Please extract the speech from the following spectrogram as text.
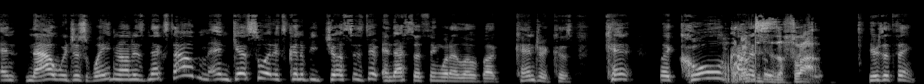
and now we're just waiting on his next album. And guess what? It's gonna be just as different. And that's the thing what I love about Kendrick, because Ken, like Cole, What kind if of. this is a flop? Here's the thing.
